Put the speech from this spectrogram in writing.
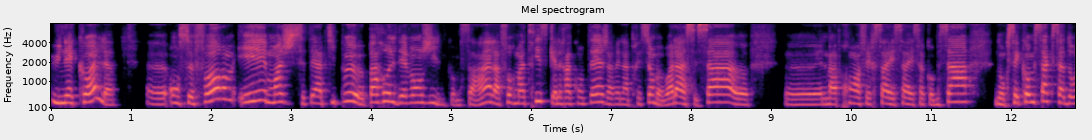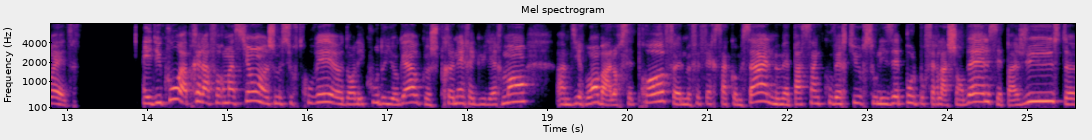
une école euh, on se forme et moi c'était un petit peu euh, parole d'évangile comme ça. Hein. La formatrice qu'elle racontait, j'avais l'impression, ben voilà, c'est ça, euh, elle m'apprend à faire ça et ça et ça comme ça. Donc c'est comme ça que ça doit être. Et du coup, après la formation, euh, je me suis retrouvée euh, dans les cours de yoga que je prenais régulièrement à me dire, bon, bah, alors cette prof, elle me fait faire ça comme ça, elle me met pas cinq couvertures sous les épaules pour faire la chandelle, c'est pas juste. Euh,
